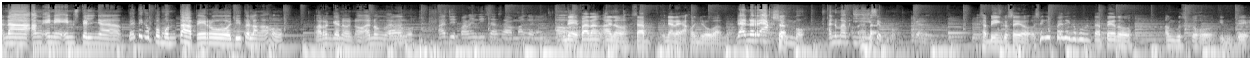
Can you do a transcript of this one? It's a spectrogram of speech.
na ang ini-instill niya, pwede ka pumunta, pero dito lang ako. Parang ganon. O, anong, ano mo? Ah, di, parang hindi sasama, ganun. O. Hindi, parang ano, sab, kunyari, ako yung jowa mo. Ano reaction mo? Ano ma iisip mo? Ganon. Sabihin ko sa'yo, sige, pwede ka pumunta, pero ang gusto ko, hindi.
